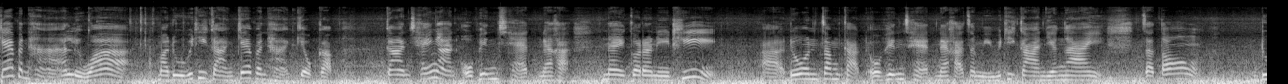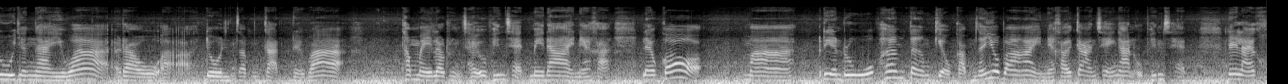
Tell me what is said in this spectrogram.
แก้ปัญหาหรือว่ามาดูวิธีการแก้ปัญหาเกี่ยวกับการใช้งาน Open Chat นะคะ ในกรณีที่โดนจำกัด Open Chat นะคะ จะมีวิธีการยังไง จะต้องดูยังไงว่าเราอ่าโดนจำกัดหรือว่าทำไมเราถึงใช้ Open Chat ไม่ได้นะคะ แล้วก็มา เรียนรู้เพิ่มเติมเกี่ยวกับนโยบายนะคะการใช้งาน Open Chat หลายๆค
